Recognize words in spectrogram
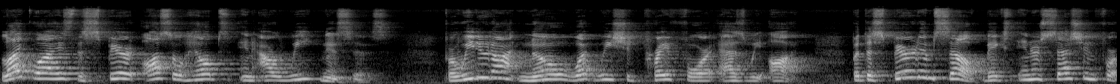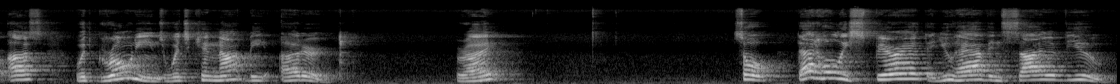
"Likewise the Spirit also helps in our weaknesses, for we do not know what we should pray for as we ought, but the Spirit himself makes intercession for us with groanings which cannot be uttered." Right? So that Holy Spirit that you have inside of you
